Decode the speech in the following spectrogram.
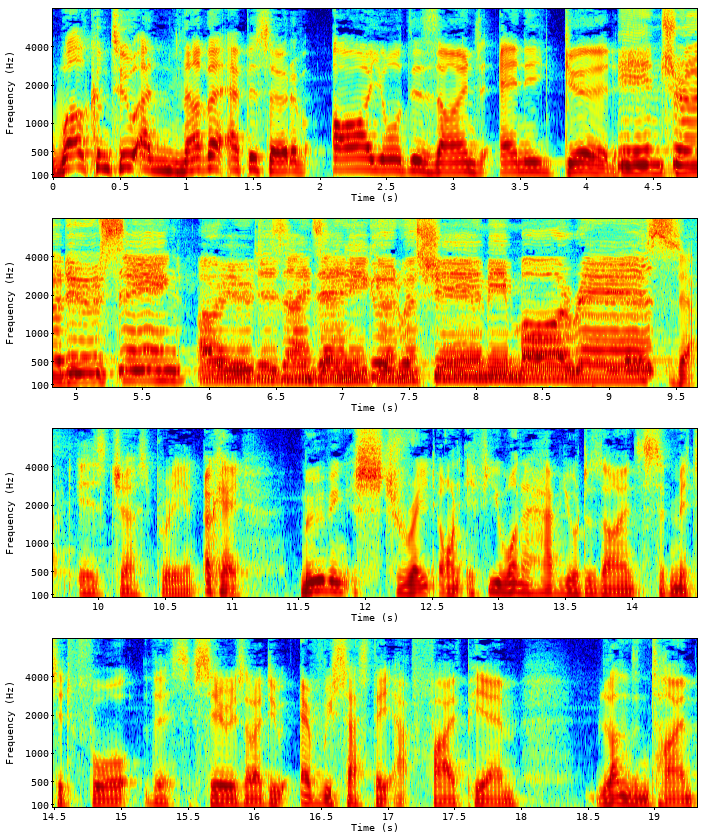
Welcome to another episode of Are Your Designs Any Good? Introducing Are Your Designs Any Good with Shimmy Morris? That is just brilliant. Okay, moving straight on. If you want to have your designs submitted for this series that I do every Saturday at 5 pm London time,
